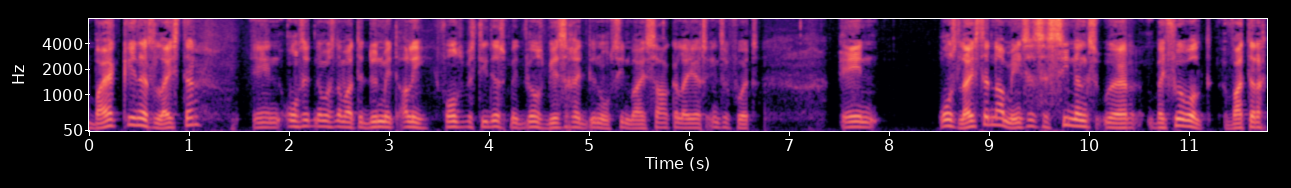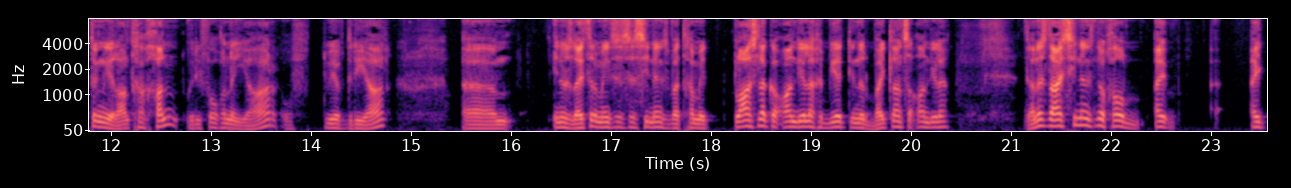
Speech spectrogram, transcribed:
baie kenners luister en ons het nou ons nou wat te doen met al die fondsbestuurders met wie ons besigheid doen, ons sien baie sakeleiers ensovoorts. En Ons luister na mense se sienings oor byvoorbeeld watter rigting die rand gaan gaan oor die volgende jaar of 2 of 3 jaar. Ehm um, en ons luister na mense se sienings wat gaan met plaaslike aandele gebeur teenoor buitelandse aandele. Dan is daai sienings nogal uit, uit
